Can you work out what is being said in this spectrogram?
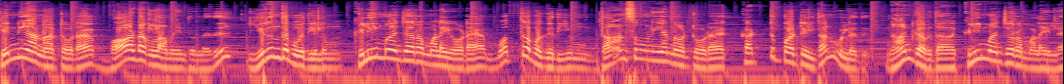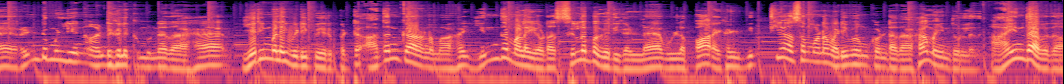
கென்யா நாட்டோட பார்டர்ல அமைந்துள்ளது. இருந்த போதிலும் கிளிமாஞ்சாரோ மலையோட மொத்த பகுதியும் தான்சானியா நாட்டோட கட்டுப்பாட்டில் தான் உள்ளது. நான்காவதா கிளிமாஞ்சோரம் மலையில ரெண்டு மில்லியன் ஆண்டுகளுக்கு முன்னதாக எரிமலை வெடிப்பு ஏற்பட்டு அதன் காரணமாக இந்த மலையோட சில பகுதிகளில் உள்ள பாறைகள் வித்தியாசமான வடிவம் கொண்டதாக அமைந்துள்ளது. ஐந்தாவதா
